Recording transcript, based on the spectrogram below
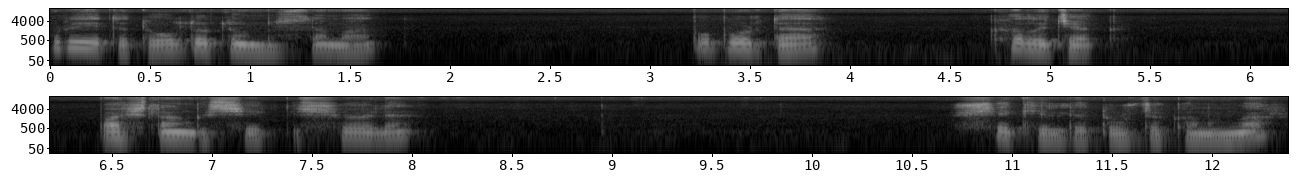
Burayı da doldurduğumuz zaman bu burada kalacak. Başlangıç şekli şöyle. Şu şekilde duracak hanımlar.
